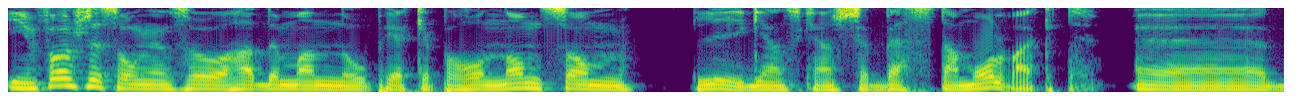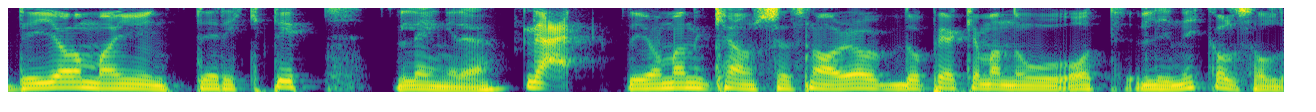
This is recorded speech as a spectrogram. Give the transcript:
inför säsongen så hade man nog pekat på honom som ligans kanske bästa målvakt. Eh, det gör man ju inte riktigt längre. Nej. Det gör man kanske snarare, då pekar man nog åt Lee Nichols håll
